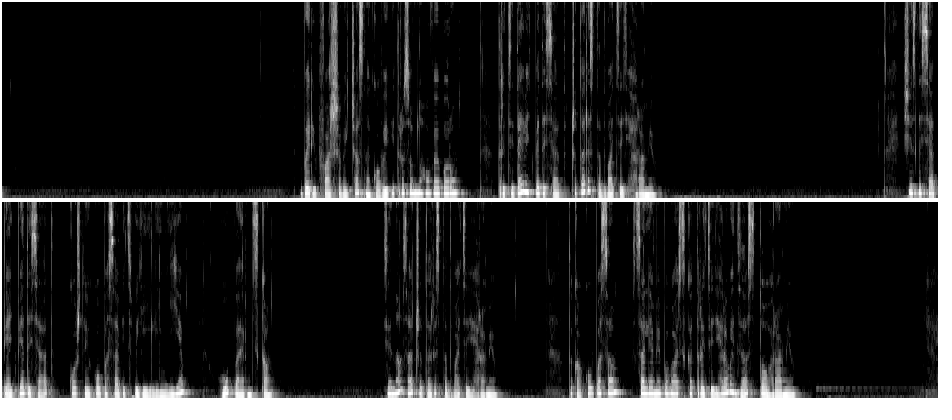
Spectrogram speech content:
Виріб фаршевий часниковий від розумного вибору 39,50 420 грамів. 65,50 коштує ковбаса від своєї лінії губернська. Ціна за 420 грамів. Така ковбаса салямі баварська 30 гривень за 100 грамів.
